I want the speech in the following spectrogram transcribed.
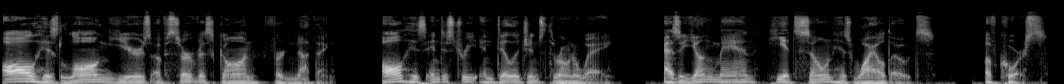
All his long years of service gone for nothing. All his industry and diligence thrown away. As a young man, he had sown his wild oats. Of course.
